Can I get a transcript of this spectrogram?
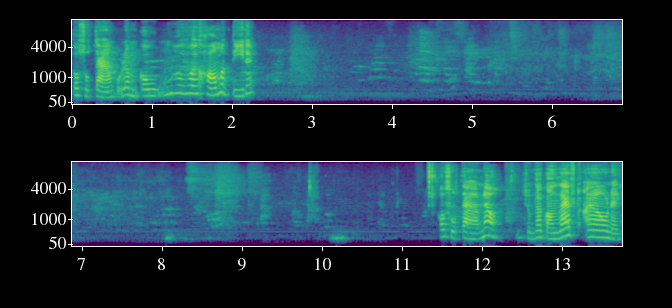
Câu số 8 cũng là một câu cũng hơi hơi khó một tí đấy. Câu số 8 nào. Chúng ta có left out này,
